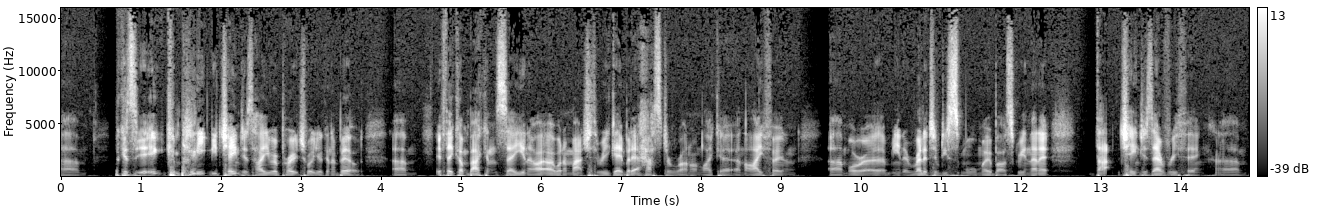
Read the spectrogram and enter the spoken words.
um, because it, it, completely changes how you approach what you're going to build. Um, if they come back and say you know I, I want a match three game, but it has to run on like a, an iPhone um, or a you know relatively small mobile screen, then it that changes everything. Um,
